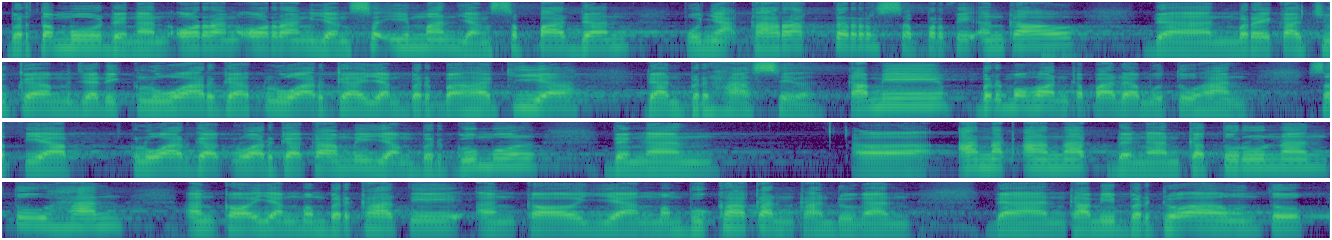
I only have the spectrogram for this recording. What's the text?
bertemu dengan orang-orang yang seiman, yang sepadan, punya karakter seperti engkau, dan mereka juga menjadi keluarga-keluarga yang berbahagia dan berhasil. Kami bermohon kepadamu Tuhan, setiap keluarga-keluarga kami yang bergumul dengan eh, anak-anak dengan keturunan Tuhan, Engkau yang memberkati, Engkau yang membukakan kandungan, dan kami berdoa untuk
